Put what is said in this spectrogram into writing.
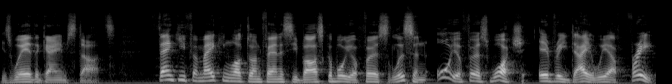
is where the game starts. Thank you for making Locked On Fantasy Basketball your first listen or your first watch every day. We are free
